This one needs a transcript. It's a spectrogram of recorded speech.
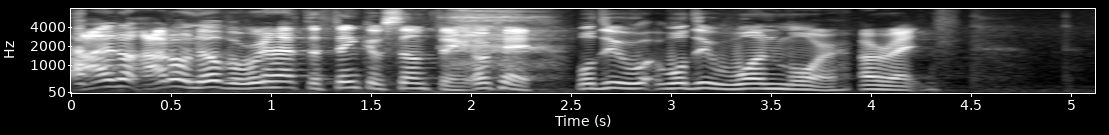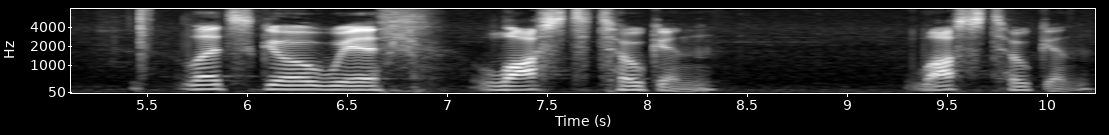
I don't I don't know, but we're gonna have to think of something. Okay, we'll do we'll do one more. All right. Let's go with Lost Token. Lost Token.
